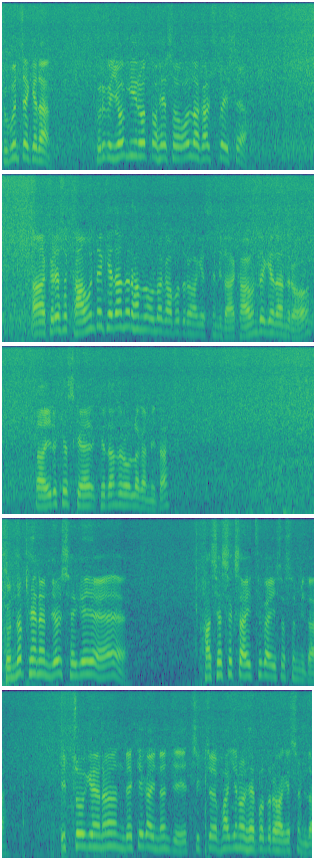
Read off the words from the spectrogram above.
두 번째 계단. 그리고 여기로 또 해서 올라갈 수도 있어요. 아, 그래서 가운데 계단으로 한번 올라가 보도록 하겠습니다. 가운데 계단으로. 자, 이렇게 해서 계, 계단으로 올라갑니다. 건너편에는 13개의 파쇄석 사이트가 있었습니다. 이쪽에는 몇 개가 있는지 직접 확인을 해 보도록 하겠습니다.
